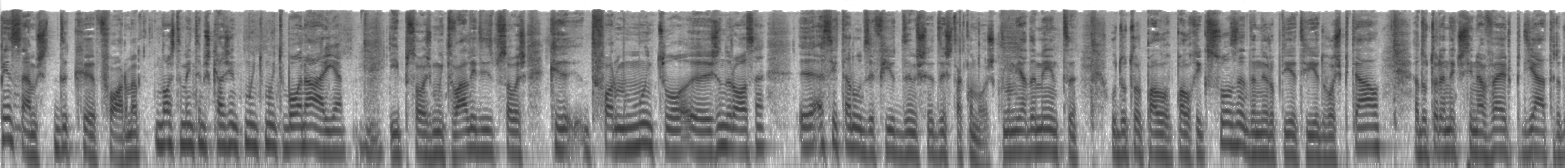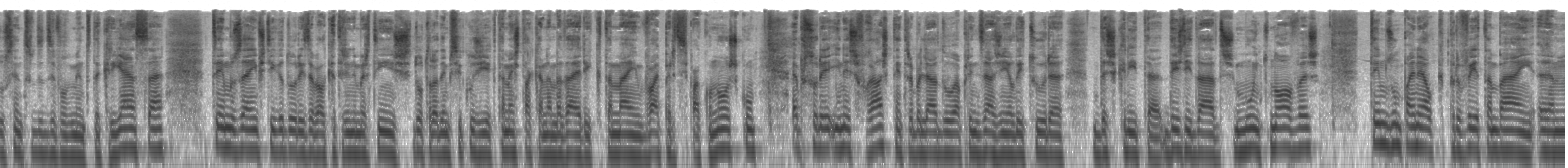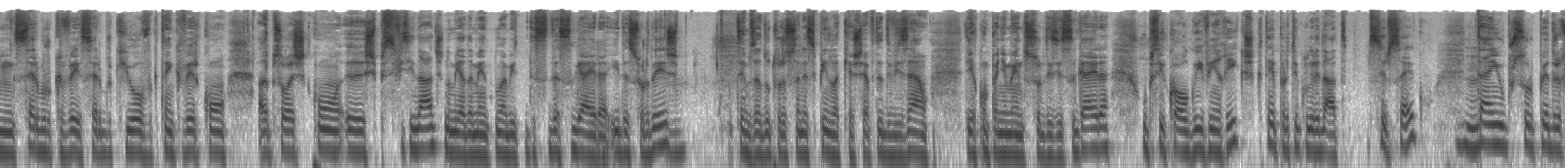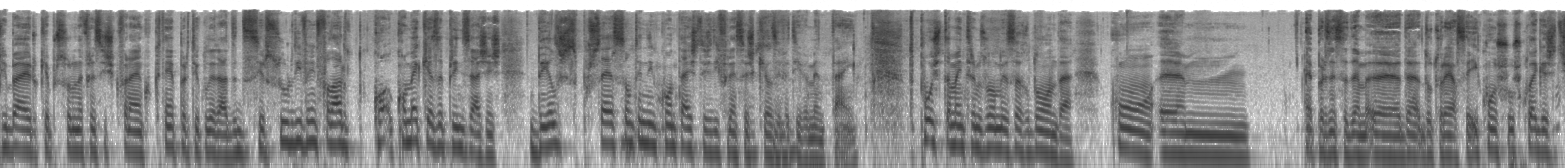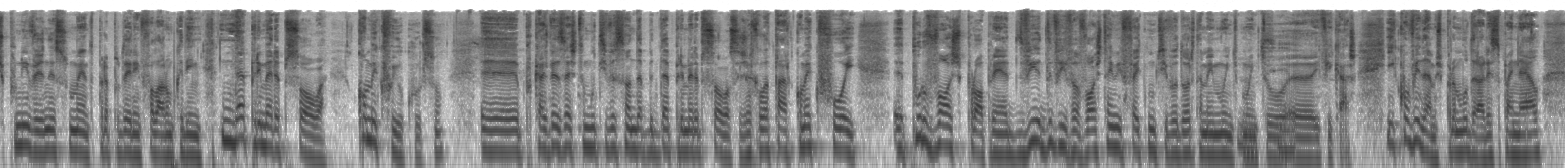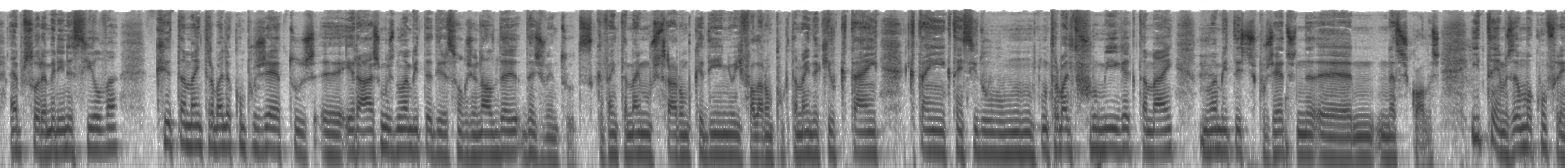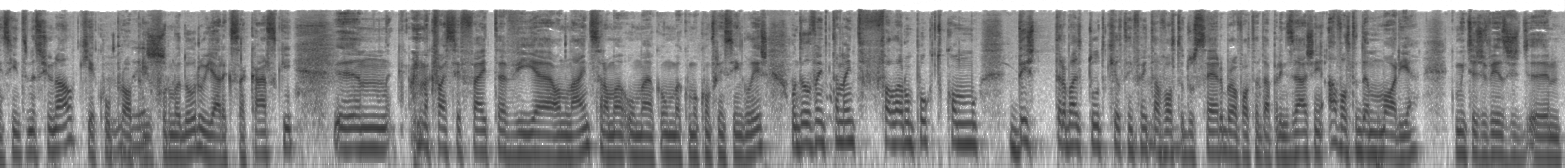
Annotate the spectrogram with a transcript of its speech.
pensamos de que forma nós também temos cá gente muito, muito boa na área uhum. e pessoas muito válidas e pessoas que de forma muito uh, generosa uh, aceitaram o desafio de, de, estar connosco, nomeadamente o Dr. Paulo, Paulo Rico Souza, da Neuropediatria do Hospital, a Dra. Ana Cristina Aveiro, pediatra do Centro de Desenvolvimento da Criança, temos a investigadora Isabel Catarina Martins, doutorada em Psicologia, que também está cá na Madeira e que também vai participar connosco, a professora Inês Ferraz, que tem trabalhado a aprendizagem e a leitura da escrita desde idades muito novas, temos um painel que prevê também um, cérebro que vê, cérebro que ouve, que tem que ver com uh, pessoas com uh, especificidades, nomeadamente no âmbito de, da cegueira e da surdez. Uhum. Temos a doutora Susana Spindler, que é chefe de divisão de acompanhamento de surdez e cegueira, o psicólogo Ivo Henriques, que tem a particularidade de ser cego, uhum. tem o professor Pedro Ribeiro, que é professor na Francisco Franco, que tem a particularidade de ser surdo e vem falar de como é que as aprendizagens deles se processam, tendo em conta estas diferenças que eles efetivamente têm. Depois também teremos uma mesa redonda com. Um, a presença da, eh, da doutora Elsa e com os, os, colegas disponíveis nesse momento para poderem falar um bocadinho na primeira pessoa como é que foi o curso, eh, porque às vezes esta motivação da, da primeira pessoa, ou seja, relatar como é que foi eh, por voz própria, de, de viva voz, tem um efeito motivador também muito, muito uh, eficaz. E convidamos para moderar esse painel a professora Marina Silva, que também trabalha com projetos uh, Erasmus no âmbito da Direção Regional da, da Juventude, que vem também mostrar um bocadinho e falar um pouco também daquilo que tem, que tem, que tem sido um, um trabalho de formiga que também no âmbito destes projetos na, uh, nas escolas. E temos uma conferência internacional, que é com o próprio formador, o Jarek Sakarski, um, que vai ser feita via online, será uma, uma, uma, uma conferência em inglês, onde ele vem também falar um pouco de como, deste trabalho todo que ele tem feito à volta do cérebro, à volta da aprendizagem, à volta da memória, que muitas vezes. Um,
